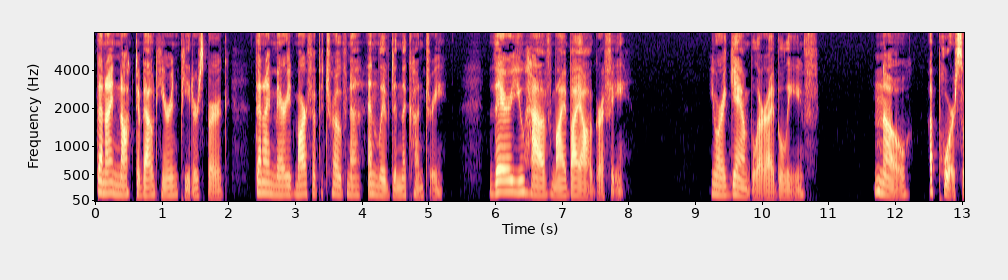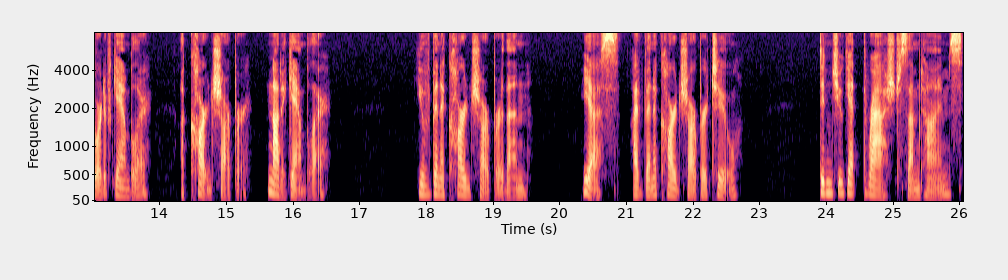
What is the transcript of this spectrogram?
then I knocked about here in Petersburg, then I married Marfa Petrovna and lived in the country. There you have my biography. You're a gambler, I believe. No, a poor sort of gambler. A card sharper, not a gambler. You have been a card sharper, then? Yes, I've been a card sharper, too. Didn't you get thrashed sometimes?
